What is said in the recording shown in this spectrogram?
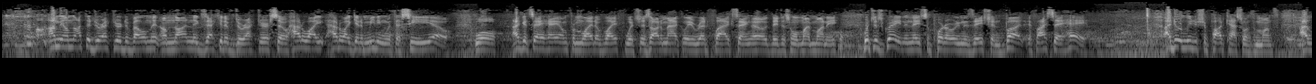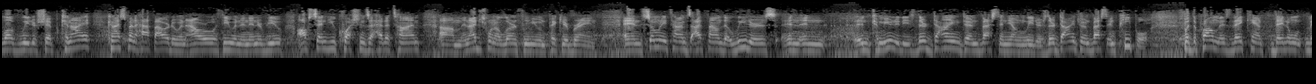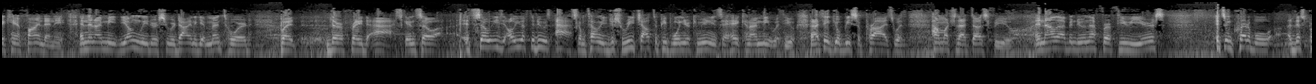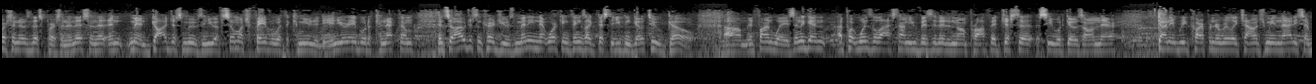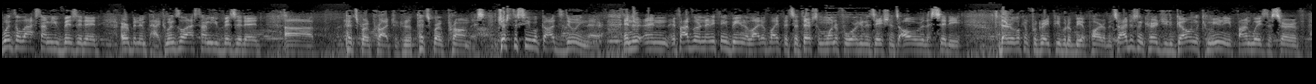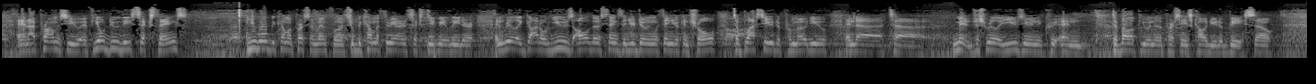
I mean I'm not the director of development. I'm not an executive director. So how do I how do I get a meeting with a CEO? Well, I could say, hey, I'm from Light of Life, which is automatically a red flag saying, oh, they just want my money, which is great and they support our organization. But if I say, hey, I do a leadership podcast once a month. I love leadership. Can I can I spend a half hour to an hour with you in an interview? I'll send you questions ahead of time, um, and I just want to learn from you and pick your brain. And so many times I've found that leaders in, in in communities they're dying to invest in young leaders. They're dying to invest in people, but the problem is they can't they don't they can't find any. And then I meet young leaders who are dying to get mentored, but they're afraid to ask. And so it's so easy. All you have to do is ask. I'm telling you, just reach out to people in your community and say, hey, can I meet with you? And I think you'll be surprised with how much that does for you. And now that I've been doing that for a few years, it's incredible. This person knows this person and this and that. And man, God just moves and you have so much favor with the community and you're able to connect them. And so I would just encourage you, as many networking things like this that you can go to, go um, and find ways. And again, I put when's the last time you visited a nonprofit just to see what goes on there. A guy named Reed Carpenter really challenged me in that. He said, when's the last time you visited Urban Impact? When's the last time you visited uh, Pittsburgh Project or the Pittsburgh Promise, just to see what God's doing there. And, there, and if I've learned anything being a light of life, it's that there's some wonderful organizations all over the city that are looking for great people to be a part of. And so I just encourage you to go in the community and find ways to serve. And I promise you, if you'll do these six things, you will become a person of influence. You'll become a 360 degree leader. And really, God will use all those things that you're doing within your control to bless you, to promote you, and uh, to, man, just really use you and, and develop you into the person He's called you to be. So,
